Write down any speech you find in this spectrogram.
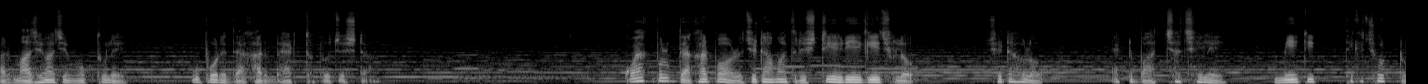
আর মাঝে মাঝে মুখ তুলে উপরে দেখার ব্যর্থ প্রচেষ্টা। কয়েক পলক দেখার পর যেটা আমার দৃষ্টি এড়িয়ে গিয়েছিল, সেটা হলো একটা বাচ্চা ছেলে, মেয়েটির থেকে ছোট্ট।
